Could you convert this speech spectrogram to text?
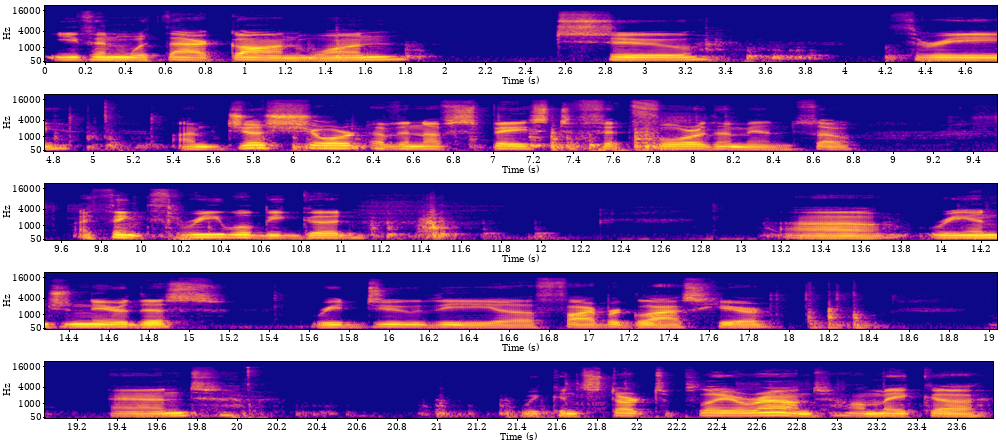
even with that gone, one, two, three, I'm just short of enough space to fit four of them in. So I think three will be good uh, re-engineer this, redo the uh, fiberglass here, and we can start to play around. I'll make a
